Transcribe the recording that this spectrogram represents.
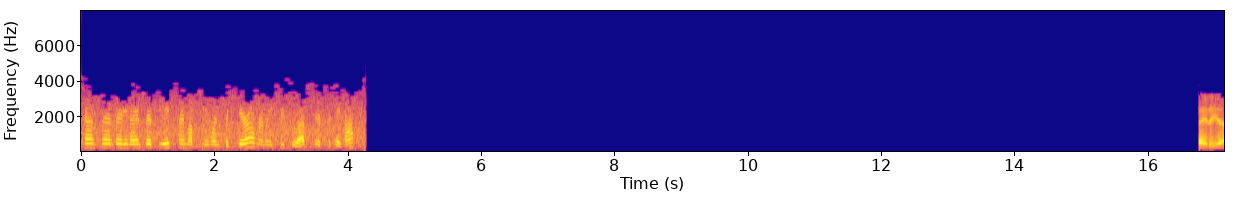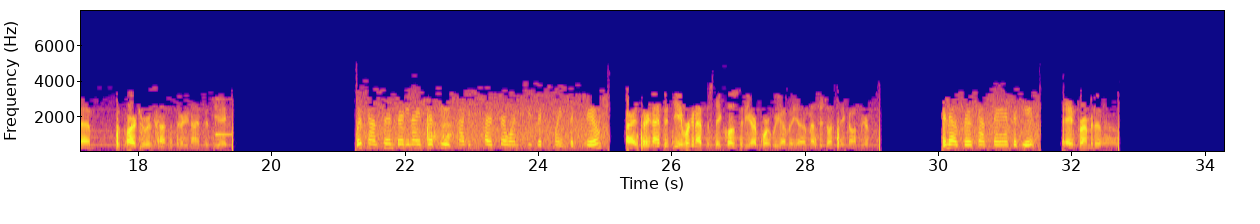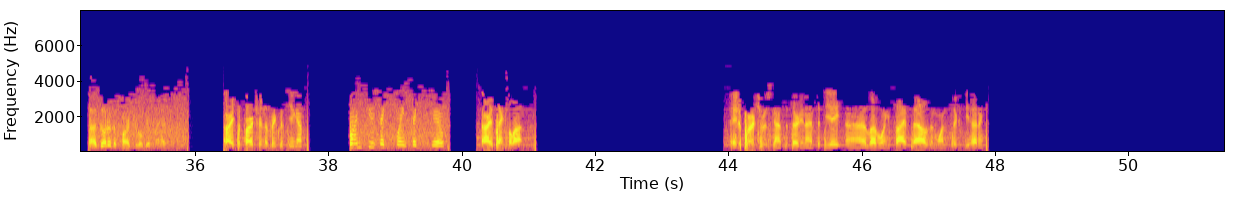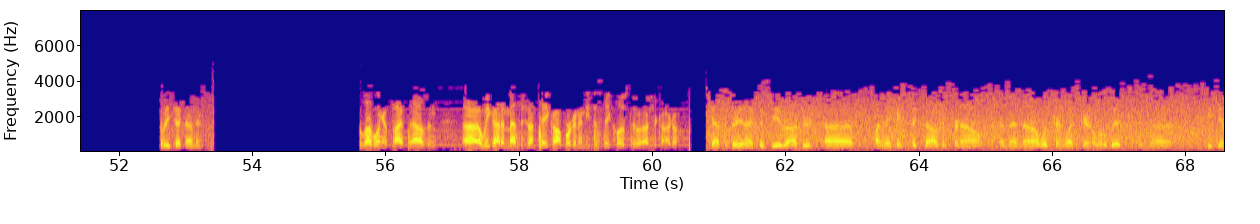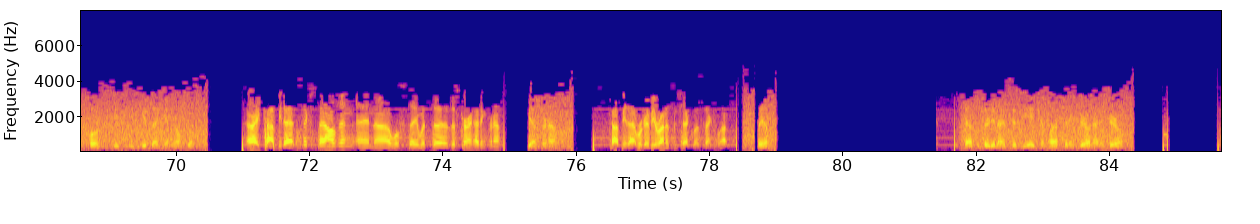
Wisconsin 3958, time up 2160, runway 22 up, clear for takeoff. Hey, the uh, departure Wisconsin 3958. Wisconsin 3958, contact departure 126.62. All right, 3958, we're going to have to stay close to the airport. We have a uh, message on takeoff here. And that was for Wisconsin 3958. Hey, affirmative. Uh, go to departure, we'll give them a head. All right, departure and the frequency again? 126.62. All right, thanks a lot. Hey, departure Wisconsin 3958, uh, leveling 5000, 160 heading. Somebody check down there? Leveling at 5000. Uh, we got a message on takeoff. We're going to need to stay close to uh, Chicago. Wisconsin 3958, Roger. Uh, I'm making 6,000 for now, and then uh, we'll turn west here in a little bit and uh, keep you in close in case you need to get back in real quick. All right, copy that. 6,000, and uh, we'll stay with uh, this current heading for now. Yeah, for now. Copy that. We're going to be running some checklists. Thanks a lot. Yeah. Wisconsin 3958, turn left, heading 090.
